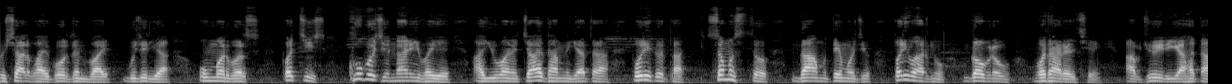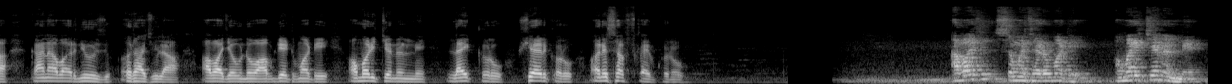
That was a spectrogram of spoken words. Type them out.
વિશાલભાઈ ગોરધનભાઈ ગુજરિયા ઉંમર વર્ષ પચીસ ખૂબ જ નાની વયે આ યુવાને ચારધામની યાત્રા પૂરી કરતા સમસ્ત ગામ તેમજ પરિવારનું ગૌરવ વધારેલ છે. આપ જોઈ રહ્યા હતા કાનાવાર ન્યૂઝ રાજુલા. આવા જ અવનવા અપડેટ માટે અમારી ચેનલને લાઈક કરો, શેર કરો અને સબસ્ક્રાઈબ કરો. આવા જ સમાચારો માટે અમારી ચેનલને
